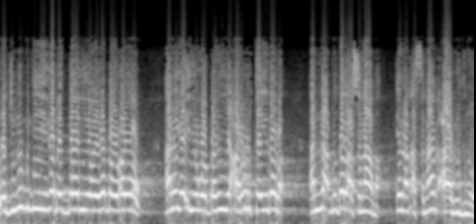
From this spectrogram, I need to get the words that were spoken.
wajnubnii iga badbaadiy oo iga dhowr allow aniga iyo wa baniya carruurtaydaba an nacbud aasnaama inaan asnaam caabudno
